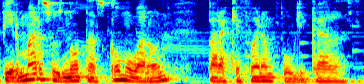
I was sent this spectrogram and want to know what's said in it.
firmar sus notas como varón para que fueran publicadas.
